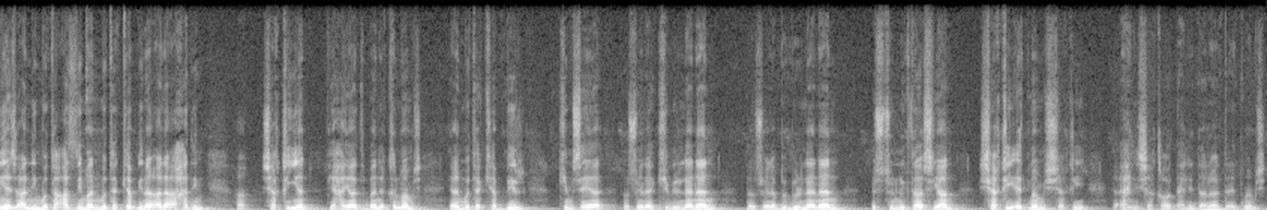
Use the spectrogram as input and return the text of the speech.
yec'alni mutaazziman mutekebbiran ala ahadin. Ha şakiyen fi hayatı beni kılmamış yani mütekebbir kimseye söyle kibirlenen ne söyle bübürlenen üstünlük taşıyan şaki etmemiş. Şaki ehli şakavet ehli dalalet etmemiş.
